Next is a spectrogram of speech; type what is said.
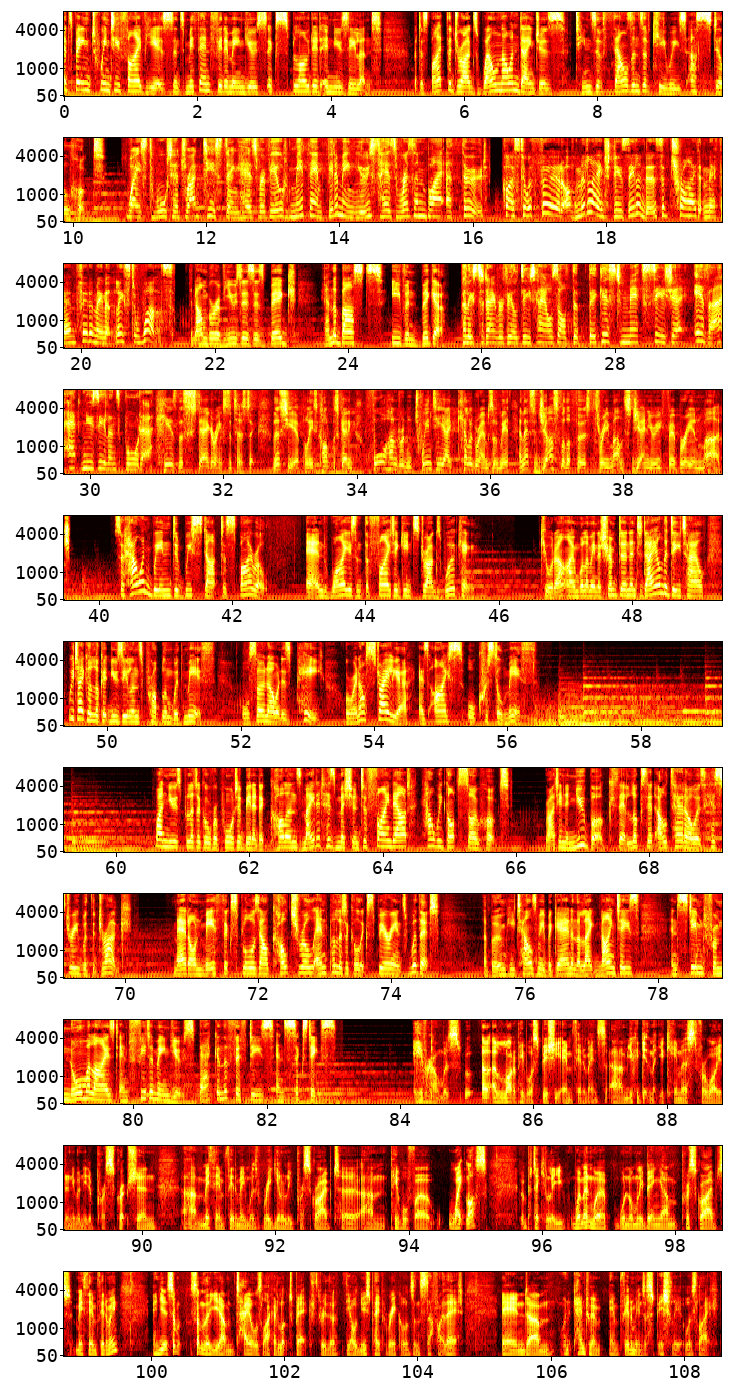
It's been 25 years since methamphetamine use exploded in New Zealand. But despite the drug's well known dangers, tens of thousands of Kiwis are still hooked. Wastewater drug testing has revealed methamphetamine use has risen by a third. Close to a third of middle aged New Zealanders have tried methamphetamine at least once. The number of users is big, and the busts even bigger. Police today revealed details of the biggest meth seizure ever at New Zealand's border. Here's the staggering statistic. This year, police confiscating 428 kilograms of meth, and that's just for the first three months January, February, and March. So, how and when did we start to spiral? And why isn't the fight against drugs working? Kia ora, I'm Wilhelmina Shrimpton, and today on The Detail, we take a look at New Zealand's problem with meth, also known as P, or in Australia as ice or crystal meth. One News political reporter, Benedict Collins, made it his mission to find out how we got so hooked, writing a new book that looks at Aotearoa's history with the drug. Mad on Meth explores our cultural and political experience with it. A boom, he tells me, began in the late 90s and stemmed from normalised amphetamine use back in the 50s and 60s everyone was a, a, lot of people, especially amphetamines. Um, you could get them at your chemist for a while. You didn't even need a prescription. Um, methamphetamine was regularly prescribed to um, people for weight loss, particularly women were were normally being um, prescribed methamphetamine. And yeah, some some of the um, tales, like I looked back through the, the old newspaper records and stuff like that. And um, when it came to am- amphetamines, especially, it was like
